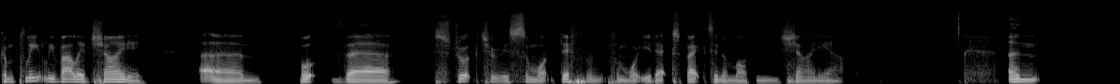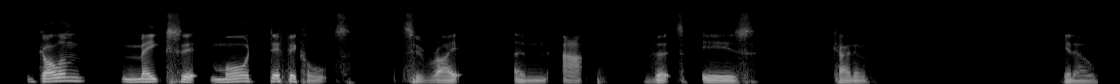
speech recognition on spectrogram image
completely valid shiny, um, but their structure is somewhat different from what you'd expect in a modern shiny app. And Golem makes it more difficult to write an app that is kind of, you know,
